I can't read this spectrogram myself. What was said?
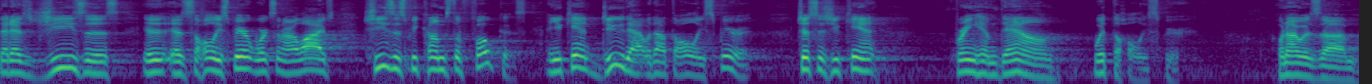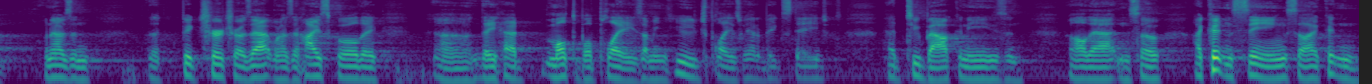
that as Jesus, as the Holy Spirit works in our lives, Jesus becomes the focus. And you can't do that without the Holy Spirit, just as you can't bring him down with the Holy Spirit. When I was, um, when I was in the big church I was at, when I was in high school, they, uh, they had multiple plays. I mean, huge plays. We had a big stage, had two balconies and all that. And so I couldn't sing, so I couldn't,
